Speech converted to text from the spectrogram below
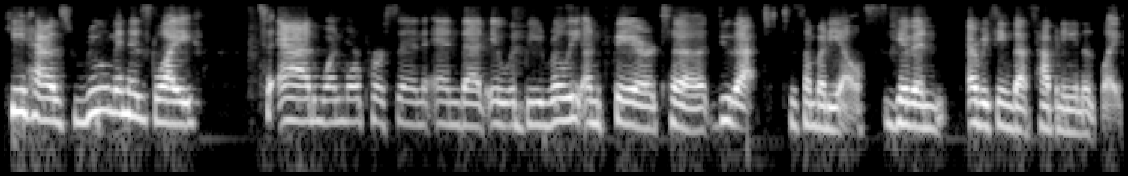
he has room in his life to add one more person and that it would be really unfair to do that to somebody else given everything that's happening in his life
